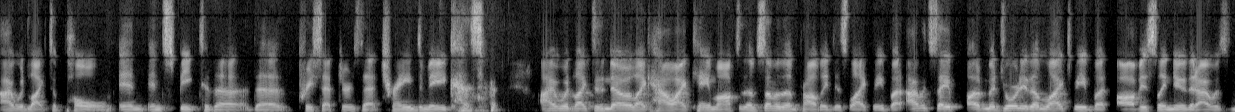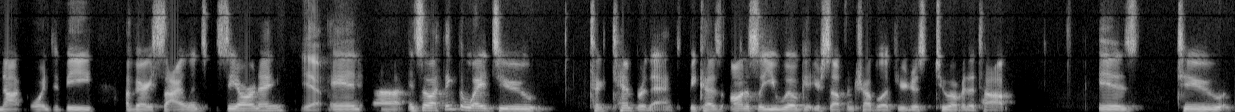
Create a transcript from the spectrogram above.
I would like to poll and, and speak to the the preceptors that trained me because I would like to know like how I came off to them. Some of them probably disliked me, but I would say a majority of them liked me, but obviously knew that I was not going to be a very silent CRNA. Yeah, and uh, and so I think the way to to temper that, because honestly, you will get yourself in trouble if you're just too over the top, is to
